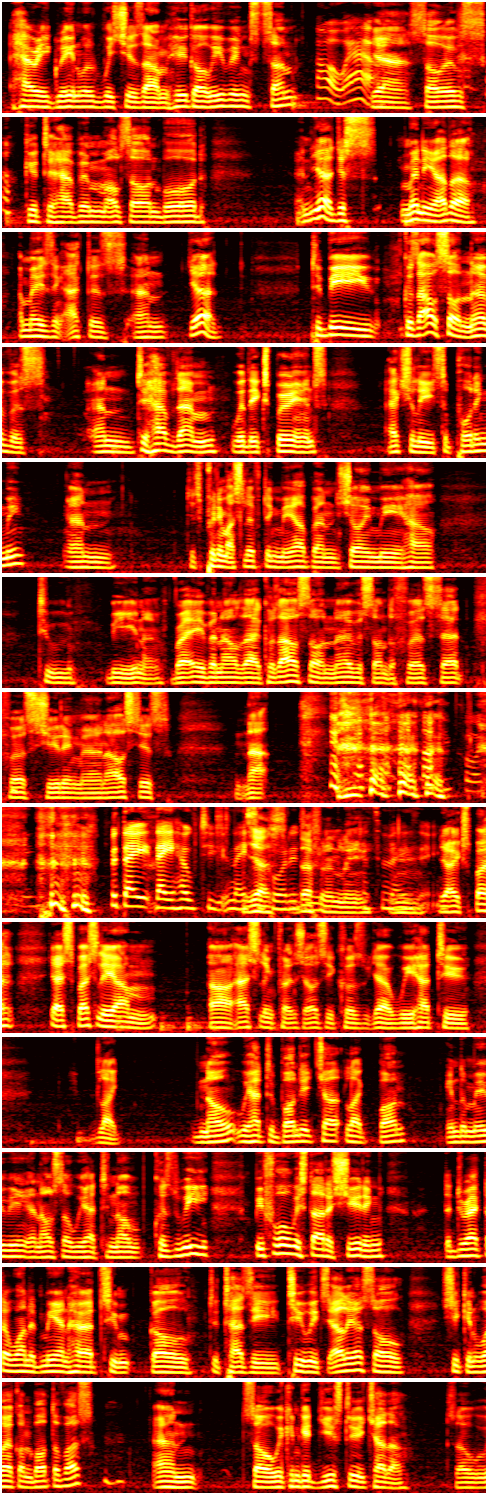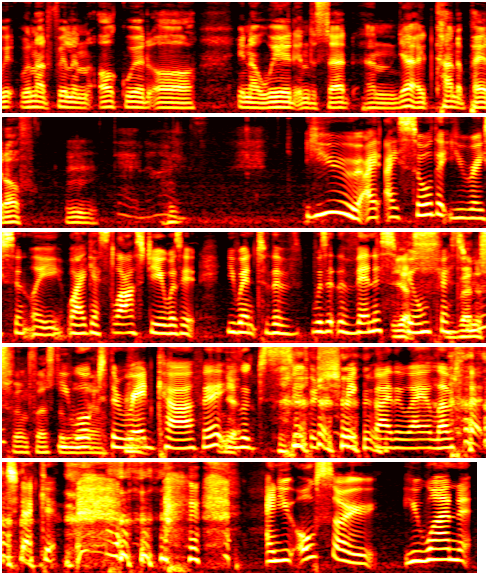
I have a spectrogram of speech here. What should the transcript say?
Harry Greenwood, which is um, Hugo Weaving's son. Oh wow. Yeah, so it was good to have him also on board, and yeah, just many other amazing actors, and yeah, to be because I was so nervous, and to have them with the experience actually supporting me and just pretty much lifting me up and showing me how to be, you know, brave and all that. Because I was so nervous on the first set, first shooting, man. I was just not. but they they helped you and they yes, supported definitely. you. That's Mm. amazing. Yeah, expe- yeah, especially um, uh, Aisling Franciosi, because yeah, we had to like know we had to bond each other, like bond in the movie, and also we had to know because we before we started shooting, the director wanted me and her to go to Tassie two weeks earlier so she can work on both of us, and so we can get used to each other. So we, we're not feeling awkward or, you know, weird in the set, and yeah, it kind of paid off. Mm. Yeah, nice. You, I, I saw that you recently. Well, I guess last year was it? You went to the was it the Venice Yes, Film Festival? Venice Film Festival. You walked yeah. the red carpet. You looked super schmick, by the way. I loved that jacket. and you also you won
